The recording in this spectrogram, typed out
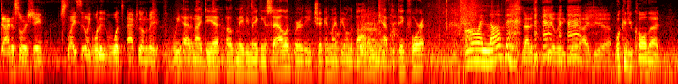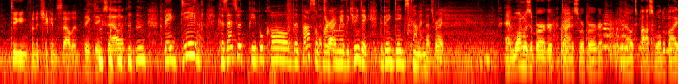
Dinosaur shaped slice? it Like what is what's actually on the menu? We had an idea of maybe making a salad where the chicken might be on the bottom and you have to dig for it. Oh, I love that. That is a really good idea. What could you call that? Digging for the chicken salad. Big dig salad. Big dig, because that's what people call the fossil That's park right. when we have the community dig. The big dig's coming. That's right. And one was a burger, a dinosaur burger. You know, it's possible to buy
